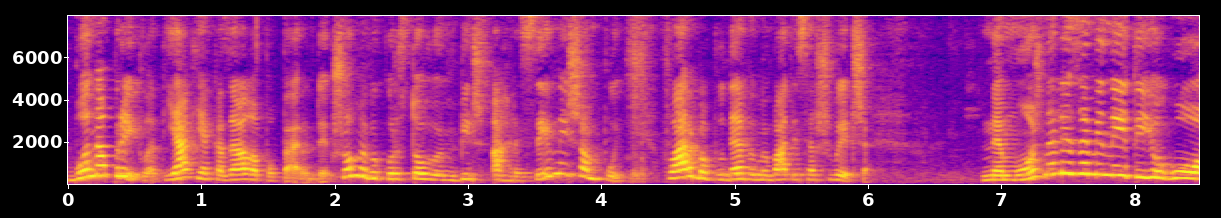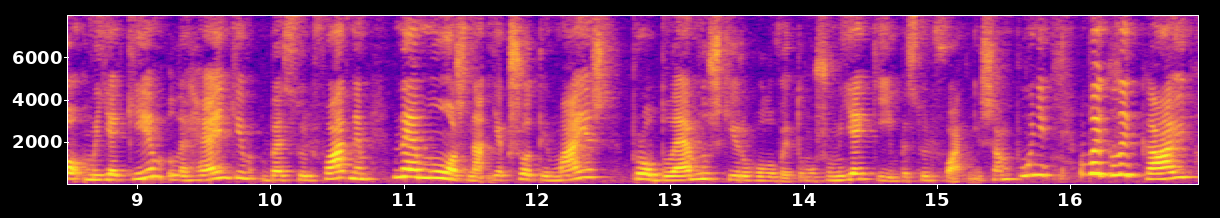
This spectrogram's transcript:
Бо, наприклад, як я казала попереду, якщо ми використовуємо більш агресивний шампунь, фарба буде вимиватися швидше. Не можна ли замінити його м'яким, легеньким, безсульфатним? Не можна, якщо ти маєш проблемну шкіру голови, тому що м'які безсульфатні шампуні викликають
